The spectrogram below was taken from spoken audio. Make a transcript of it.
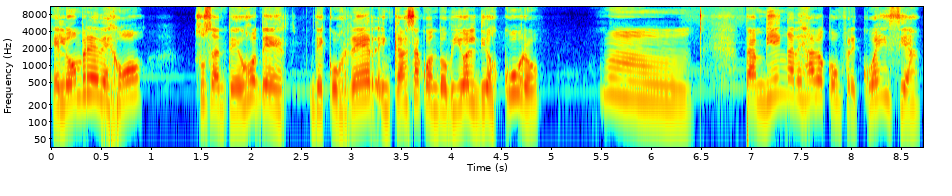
El hombre dejó sus anteojos de, correr en casa cuando vio el día oscuro. Hmm, también ha dejado con frecuencia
